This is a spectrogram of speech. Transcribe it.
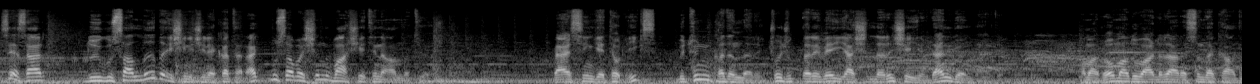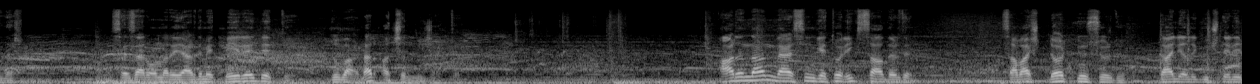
Sezar duygusallığı da işin içine katarak bu savaşın vahşetini anlatıyor. Vercingetorix bütün kadınları, çocukları ve yaşlıları şehirden gönderdi. Ama Roma duvarları arasında kaldılar. Sezar onlara yardım etmeyi reddetti. Duvarlar açılmayacaktı. Ardından Vercingetorix saldırdı. Savaş dört gün sürdü. Galyalı güçleri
